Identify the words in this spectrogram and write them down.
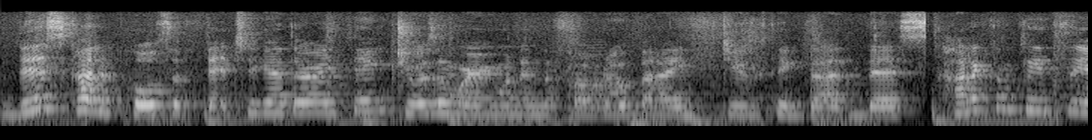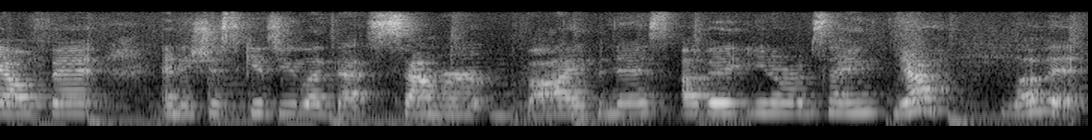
This kind of pulls the fit together, I think. She wasn't wearing one in the photo, but I do think that this kind of completes the outfit and it just gives you like that summer vibeness of it. You know what I'm saying? Yeah, love it.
